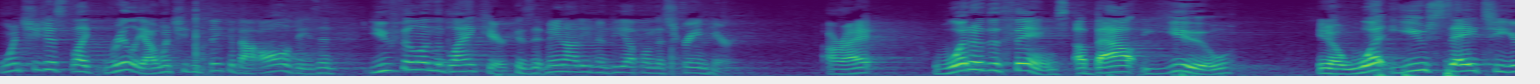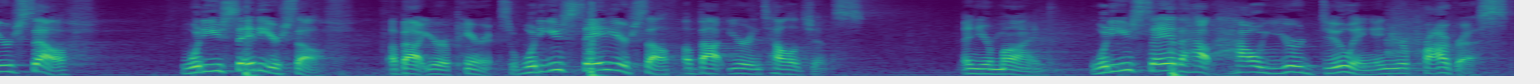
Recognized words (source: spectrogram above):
I want you just like, really, I want you to think about all of these. And you fill in the blank here because it may not even be up on the screen here. All right? What are the things about you, you know, what you say to yourself? What do you say to yourself about your appearance? What do you say to yourself about your intelligence and your mind? What do you say about how you're doing in your progress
